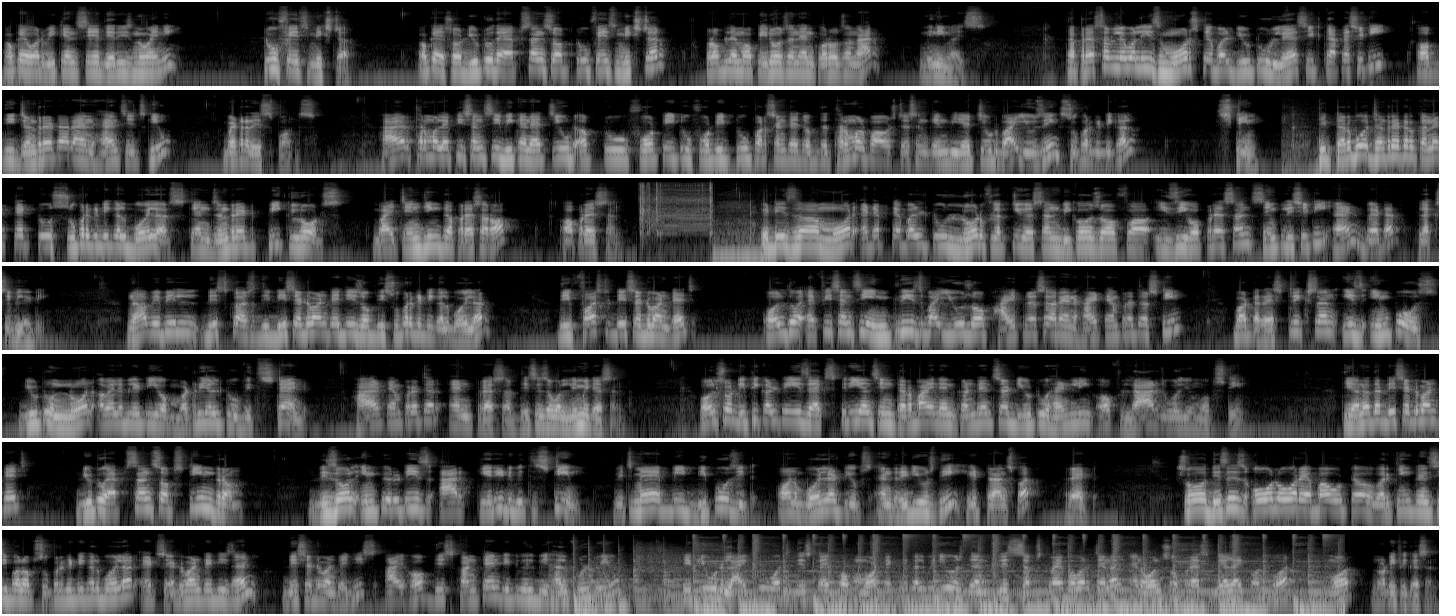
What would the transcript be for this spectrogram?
okay or we can say there is no any two phase mixture. Okay so due to the absence of two phase mixture problem of erosion and corrosion are minimized. The pressure level is more stable due to less heat capacity of the generator and hence it give better response. Higher thermal efficiency we can achieve up to 40 to 42 percentage of the thermal power station can be achieved by using supercritical steam the turbo generator connected to supercritical boilers can generate peak loads by changing the pressure of operation. It is uh, more adaptable to load fluctuation because of uh, easy operation, simplicity and better flexibility. Now we will discuss the disadvantages of the supercritical boiler. The first disadvantage, although efficiency increased by use of high pressure and high temperature steam, but restriction is imposed due to non-availability of material to withstand higher temperature and pressure. This is our limitation. Also difficulty is experienced in turbine and condenser due to handling of large volume of steam. The another disadvantage due to absence of steam drum dissolved impurities are carried with steam which may be deposited on boiler tubes and reduce the heat transfer rate. So this is all over about uh, working principle of supercritical boiler, its advantages and disadvantages. I hope this content it will be helpful to you. If you would like to watch this type of more technical videos then please subscribe our channel and also press bell icon for more notification.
